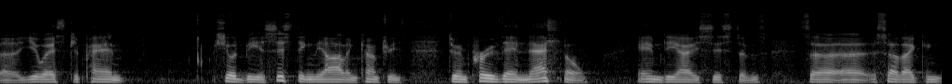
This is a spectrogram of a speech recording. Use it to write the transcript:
uh, US, Japan should be assisting the island countries to improve their national MDA systems so, uh, so they can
